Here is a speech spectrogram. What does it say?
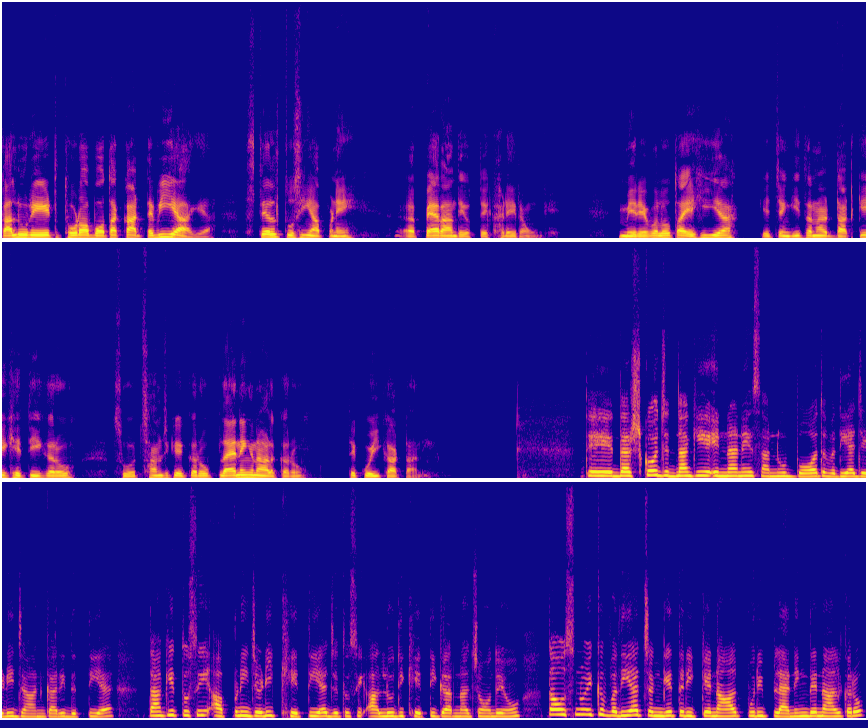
ਕੱਲ੍ਹ ਨੂੰ ਰੇਟ ਥੋੜਾ ਬਹੁਤਾ ਘੱਟ ਵੀ ਆ ਗਿਆ ਸਟਿਲ ਤੁਸੀਂ ਆਪਣੇ ਪੈਰਾਂ ਦੇ ਉੱਤੇ ਖੜੇ ਰਹੋਗੇ। ਮੇਰੇ ਵੱਲੋਂ ਤਾਂ ਇਹੀ ਆ ਕਿ ਚੰਗੀ ਤਰ੍ਹਾਂ ਡਟ ਕੇ ਖੇਤੀ ਕਰੋ, ਸੋਚ ਸਮਝ ਕੇ ਕਰੋ ਪਲੈਨਿੰਗ ਨਾਲ ਕਰੋ, ਤੇ ਕੋਈ ਘਾਟਾ ਨਹੀਂ। ਤੇ ਦਰਸ਼ਕੋ, ਜਿੱਦਾਂ ਕਿ ਇਹਨਾਂ ਨੇ ਸਾਨੂੰ ਬਹੁਤ ਵਧੀਆ ਜਿਹੜੀ ਜਾਣਕਾਰੀ ਦਿੱਤੀ ਹੈ, ਤਾਂ ਕਿ ਤੁਸੀਂ ਆਪਣੀ ਜਿਹੜੀ ਖੇਤੀ ਹੈ, ਜੇ ਤੁਸੀਂ ਆਲੂ ਦੀ ਖੇਤੀ ਕਰਨਾ ਚਾਹੁੰਦੇ ਹੋ, ਤਾਂ ਉਸ ਨੂੰ ਇੱਕ ਵਧੀਆ ਚੰਗੇ ਤਰੀਕੇ ਨਾਲ ਪੂਰੀ ਪਲੈਨਿੰਗ ਦੇ ਨਾਲ ਕਰੋ।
